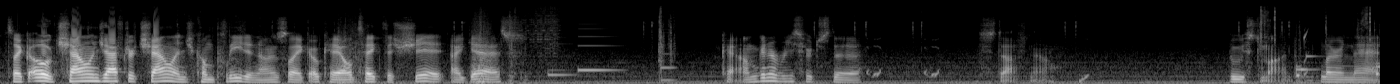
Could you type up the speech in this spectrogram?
It's like, oh, challenge after challenge completed. And I was like, okay, I'll take the shit, I guess. Okay, I'm gonna research the stuff now. Boost mod. Learn that.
